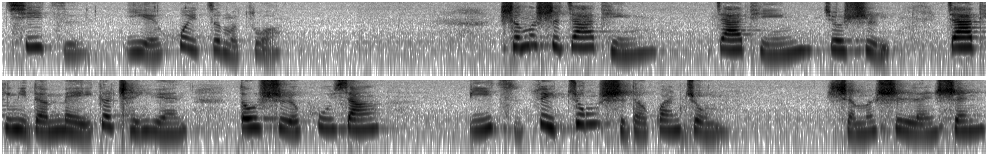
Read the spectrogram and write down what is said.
妻子也会这么做。”什么是家庭？家庭就是家庭里的每一个成员都是互相。彼此最忠实的观众。什么是人生？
